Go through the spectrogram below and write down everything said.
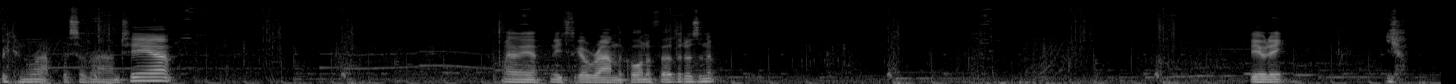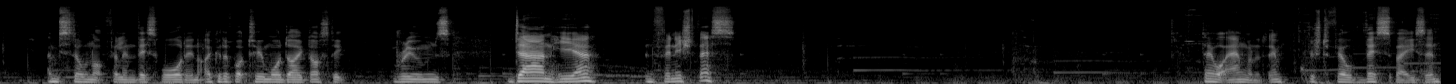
we can wrap this around here. Oh yeah, needs to go around the corner further, doesn't it? Beauty. Yeah. I'm still not filling this ward in. I could have got two more diagnostic rooms down here and finished this. Tell you what I am going to do, just to fill this space in,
